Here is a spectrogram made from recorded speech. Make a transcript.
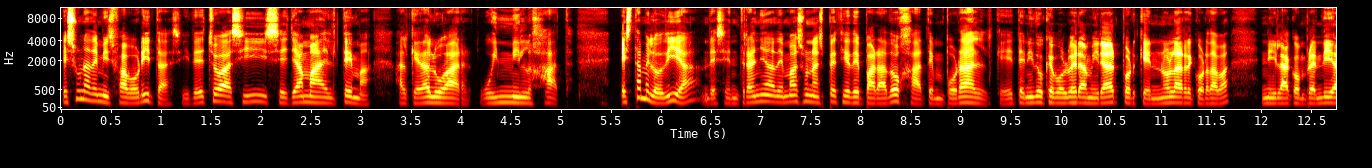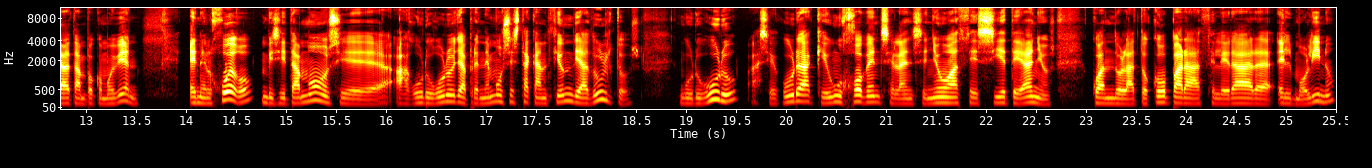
Es una de mis favoritas y de hecho así se llama el tema al que da lugar, Windmill Hat. Esta melodía desentraña además una especie de paradoja temporal que he tenido que volver a mirar porque no la recordaba ni la comprendía tampoco muy bien. En el juego visitamos eh, a Guruguru y aprendemos esta canción de adultos. Guruguru asegura que un joven se la enseñó hace siete años, cuando la tocó para acelerar el molino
